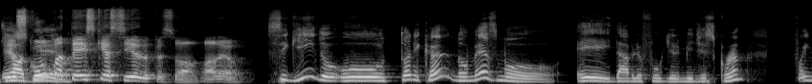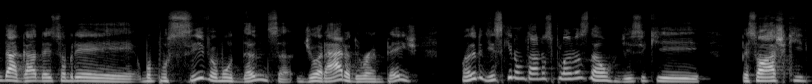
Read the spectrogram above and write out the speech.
Desculpa ter esquecido, pessoal. Valeu. Seguindo, o Tony Khan, no mesmo AEW Full Gear Media Scrum, foi indagado aí sobre uma possível mudança de horário do Rampage, mas ele disse que não tá nos planos, não. Disse que o pessoal acha que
